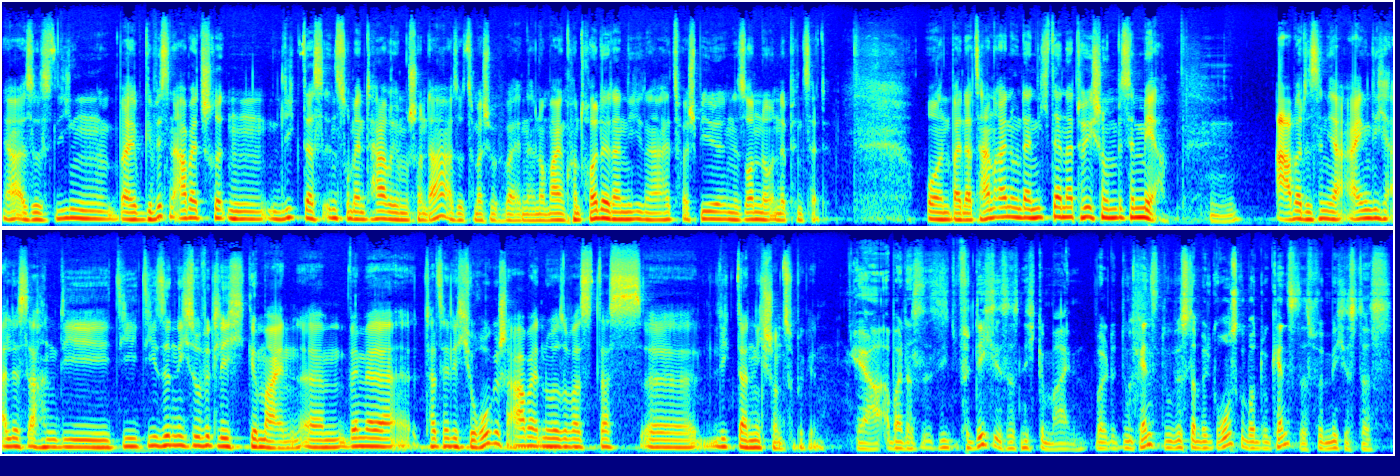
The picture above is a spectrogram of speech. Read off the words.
Ja, also es liegen bei gewissen Arbeitsschritten liegt das Instrumentarium schon da. Also zum Beispiel bei einer normalen Kontrolle, dann liegen da halt zwei Spiele, eine Sonde und eine Pinzette. Und bei der Zahnreinigung, dann liegt da natürlich schon ein bisschen mehr. Mhm. Aber das sind ja eigentlich alles Sachen, die, die, die sind nicht so wirklich gemein. Ähm, wenn wir tatsächlich chirurgisch arbeiten oder sowas, das äh, liegt dann nicht schon zu Beginn. Ja, aber das ist, für dich ist das nicht gemein, weil du, du kennst, du bist damit groß geworden, du kennst das. Für mich ist das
